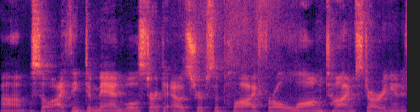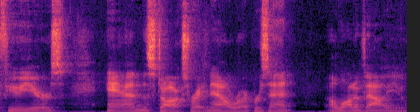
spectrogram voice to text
Um, so I think demand will start to outstrip supply for a long time, starting in a few years. And the stocks right now represent a lot of value.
